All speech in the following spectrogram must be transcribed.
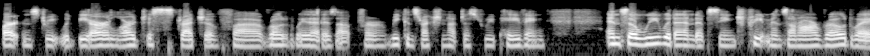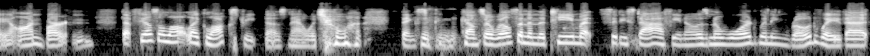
Barton Street would be our largest stretch of uh, roadway that is up for reconstruction, not just repaving. And so we would end up seeing treatments on our roadway on Barton that feels a lot like Locke Street does now, which thanks to Councillor Wilson and the team at city staff, you know, is an award-winning roadway that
